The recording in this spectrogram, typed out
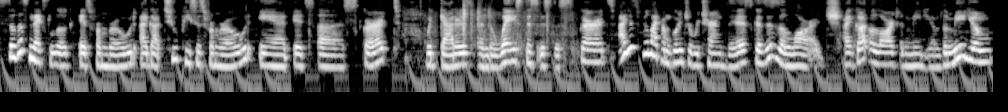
so this next look is from Rhode. I got two pieces from Rhode and it's a skirt with gathers in the waist. This is the skirt. I just feel like I'm going to return this because this is a large. I got a large and medium. The medium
